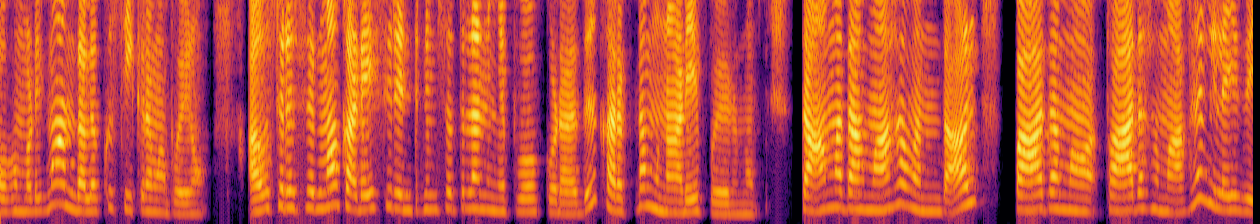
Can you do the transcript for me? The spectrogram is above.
போக முடியுமோ அந்த அளவுக்கு சீக்கிரமா போயிடும் அவசர அவசரமா கடைசி ரெண்டு நிமிஷத்துல நீங்க போக கூடாது கரெக்டா முன்னாடியே போயிடணும். தாமதமாக வந்தால் பாதமா பாதகமாக விளைவு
